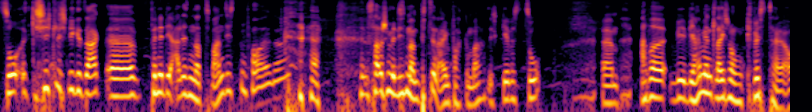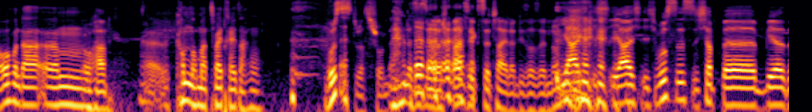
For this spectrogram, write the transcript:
so geschichtlich, wie gesagt, äh, findet ihr alles in der 20. Folge. das habe ich mir diesmal ein bisschen einfach gemacht, ich gebe es zu. Ähm, aber wir, wir haben ja gleich noch einen Quiz-Teil auch und da ähm, Oha. äh, kommen noch mal zwei, drei Sachen. Wusstest du das schon? Das ist immer der spaßigste Teil an dieser Sendung. Ja, ich, ich, ja ich, ich wusste es. Ich habe äh, mir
